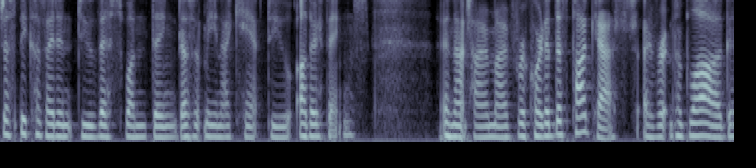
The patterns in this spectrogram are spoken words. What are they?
just because I didn't do this one thing doesn't mean I can't do other things. In that time, I've recorded this podcast, I've written a blog,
